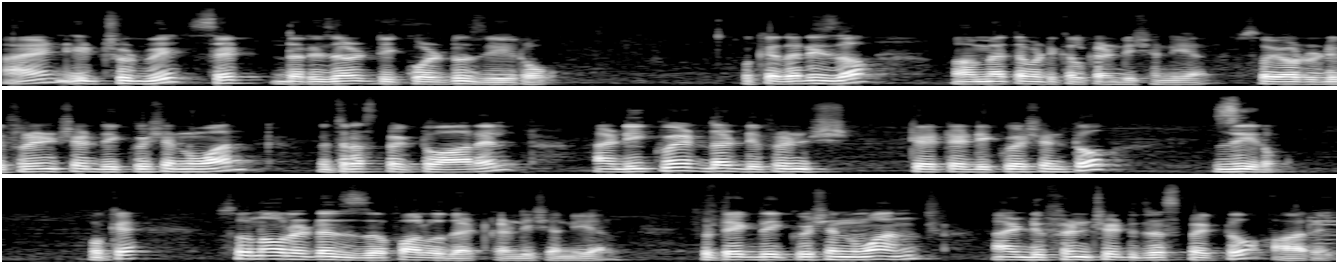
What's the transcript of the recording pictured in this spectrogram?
and it should be set the result equal to 0. Okay, that is the uh, mathematical condition here. So you have to differentiate the equation 1 with respect to RL and equate that differentiated equation to 0. Okay, so now let us follow that condition here. So take the equation 1 and differentiate with respect to RL.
